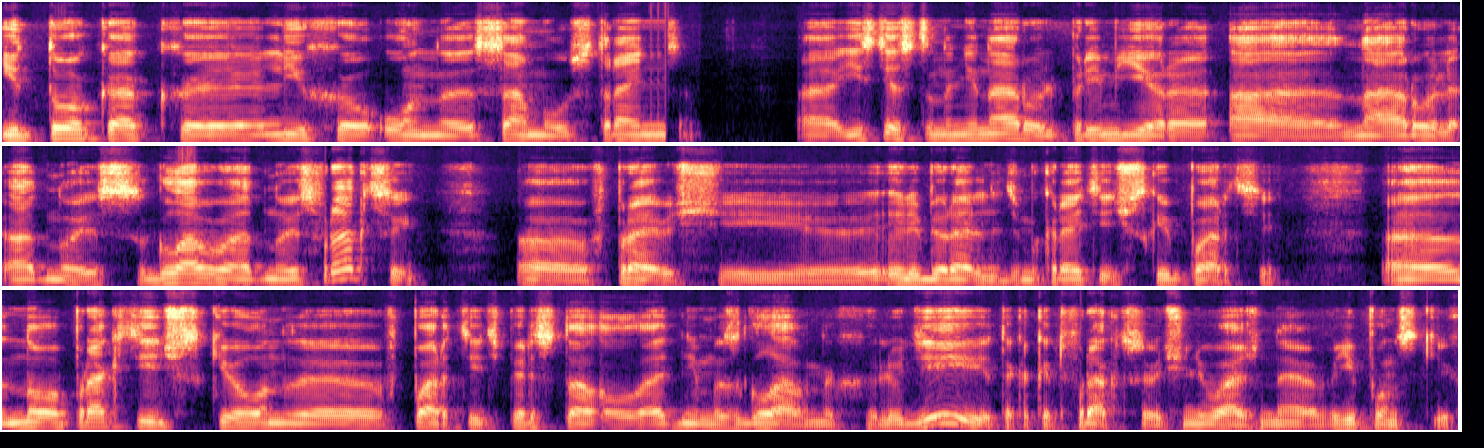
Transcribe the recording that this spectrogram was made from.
И то, как э, лихо он самоустранится. Э, естественно, не на роль премьера, а на роль одной из, главы одной из фракций в правящей либерально-демократической партии – Э, но практически он э, в партии теперь стал одним из главных людей, так как эта фракция очень важная, в японских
